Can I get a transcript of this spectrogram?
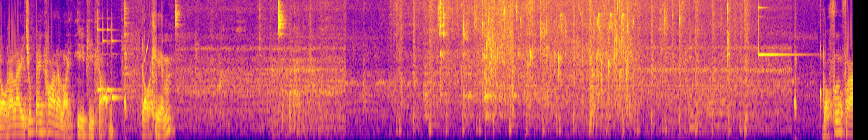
ดอกอะไรชุบแป้งทอดอร่อย EP 2 ดอกเข็ม ดอกเฟื่องฟ้า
